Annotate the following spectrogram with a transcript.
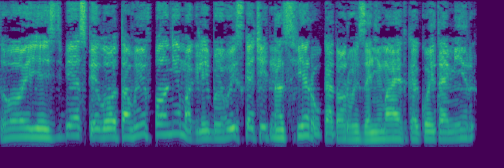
То есть без пилота вы вполне могли бы выскочить на сферу, которую занимает какой-то мир,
